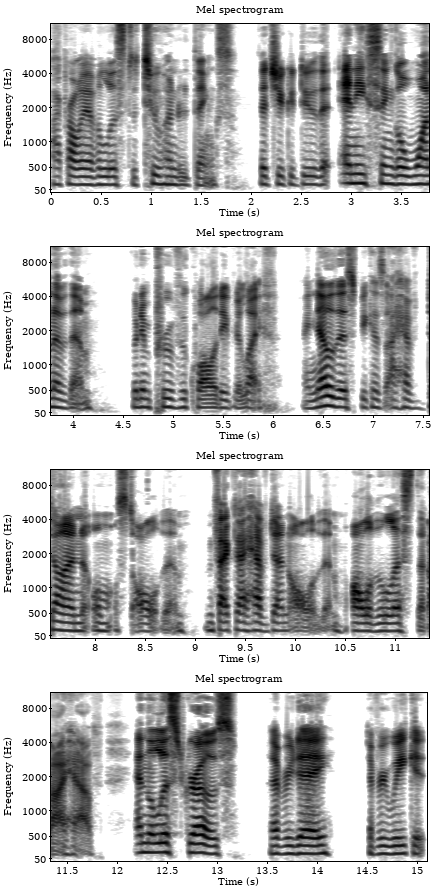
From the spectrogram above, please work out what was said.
I probably have a list of 200 things that you could do that any single one of them would improve the quality of your life. I know this because I have done almost all of them. In fact, I have done all of them, all of the list that I have. And the list grows every day, every week. It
